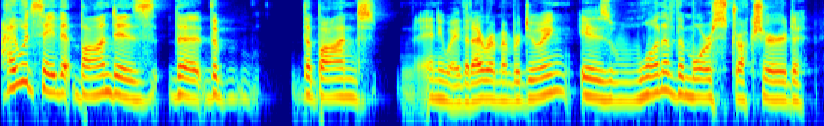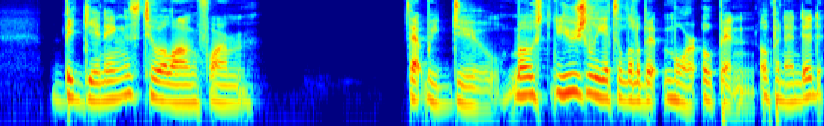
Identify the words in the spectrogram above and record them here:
I would say that Bond is the the the Bond anyway that I remember doing is one of the more structured beginnings to a long form that we do. Most usually it's a little bit more open open ended.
